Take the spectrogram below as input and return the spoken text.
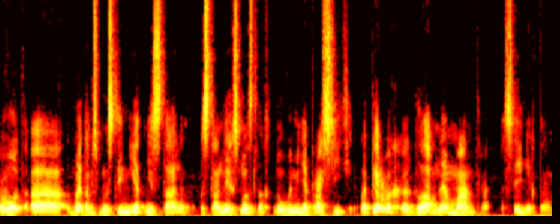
Вот, а в этом смысле нет, не Сталин. В остальных смыслах, ну, вы меня простите. Во-первых, главная мантра последних там,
